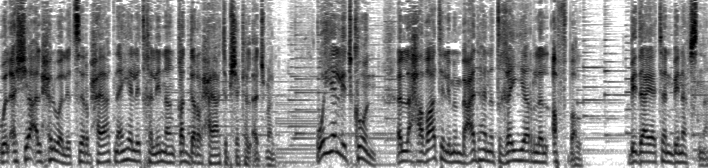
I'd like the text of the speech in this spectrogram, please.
والأشياء الحلوة اللي تصير بحياتنا هي اللي تخلينا نقدر الحياة بشكل أجمل. وهي اللي تكون اللحظات اللي من بعدها نتغير للأفضل بداية بنفسنا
